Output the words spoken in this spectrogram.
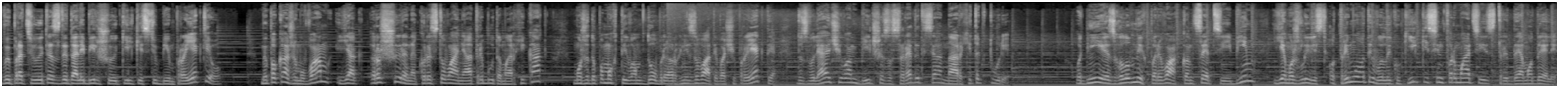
Ви працюєте з дедалі більшою кількістю BIM проєктів? Ми покажемо вам, як розширене користування атрибутами Archicad може допомогти вам добре організувати ваші проєкти, дозволяючи вам більше зосередитися на архітектурі. Однією з головних переваг концепції BIM є можливість отримувати велику кількість інформації з 3D-моделі.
